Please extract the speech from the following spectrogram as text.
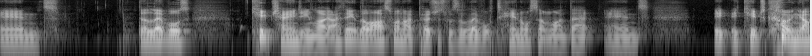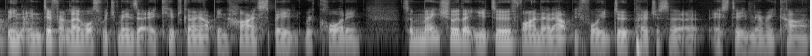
and the levels keep changing. Like I think the last one I purchased was a level 10 or something like that. And it, it keeps going up in, in different levels, which means that it keeps going up in high speed recording. So make sure that you do find that out before you do purchase a, a SD memory card.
